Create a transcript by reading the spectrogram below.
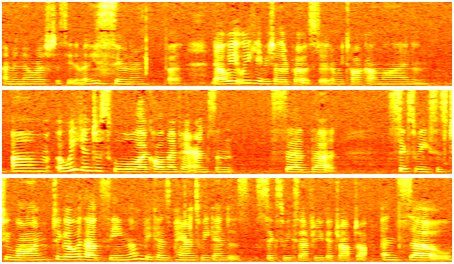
I'm in no rush to see them any sooner. But no, we we keep each other posted and we talk online. And um, a week into school, I called my parents and said that six weeks is too long to go without seeing them because Parents' Weekend is six weeks after you get dropped off. And so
